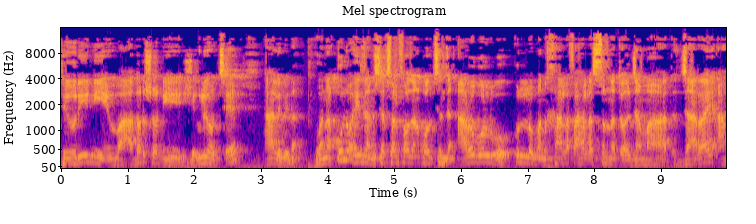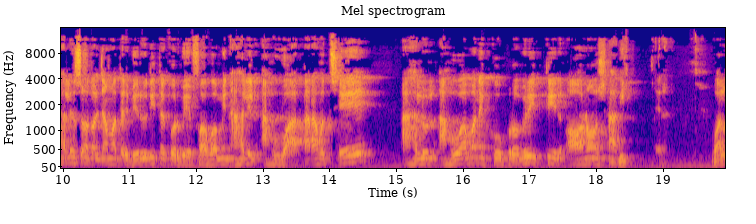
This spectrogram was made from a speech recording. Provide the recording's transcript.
থিওরি নিয়ে বা আদর্শ নিয়ে, সেগুলি হচ্ছে আহলে বিদাত। ফৌজান বলছেন যে বলব জামাত, যারাই জামাতের বিরোধিতা করবে তারা হচ্ছে আহলুল আহুয়া মানে কুপ্রবৃত্তির অনসারী এরা। ওয়াল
